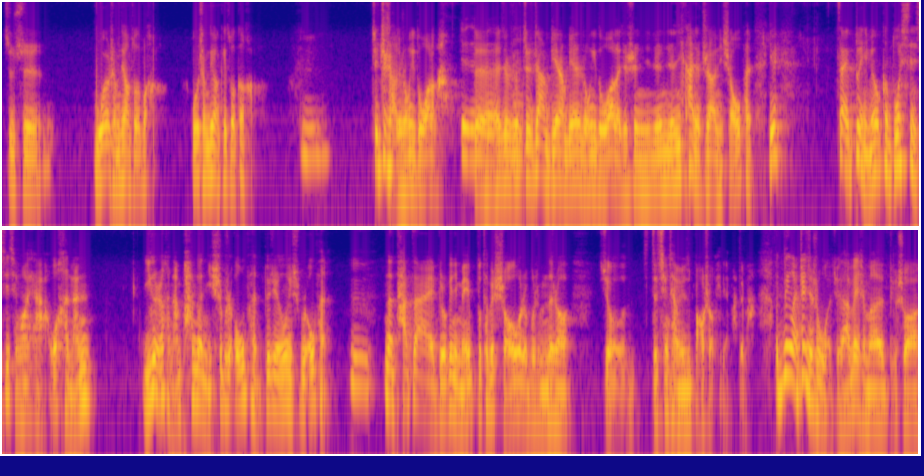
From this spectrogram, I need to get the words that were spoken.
就是我有什么地方做的不好，我有什么地方可以做得更好，嗯，这至少就容易多了嘛。对对对，就是嗯这让别让别人容易多了，就是你人人一看就知道你是 open，因为在对你没有更多信息情况下，我很难一个人很难判断你是不是 open，对这个东西是不是 open。嗯那他在比如跟你没不特别熟或者不什么的时候，就就倾向于保守一点嘛，对吧？呃另外，这就是我觉得为什么比如说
